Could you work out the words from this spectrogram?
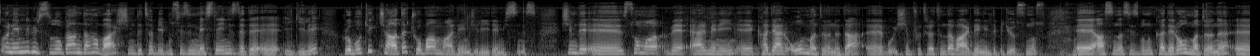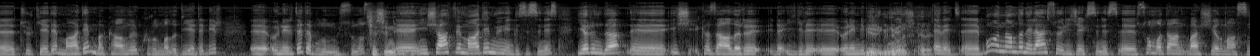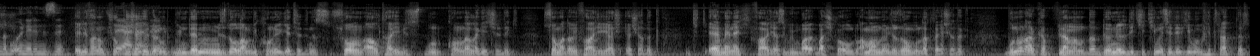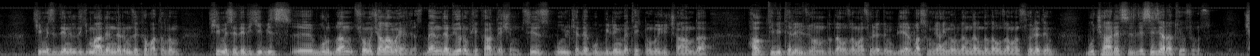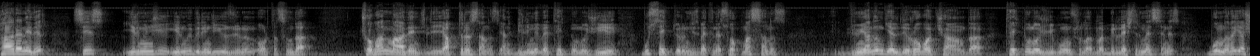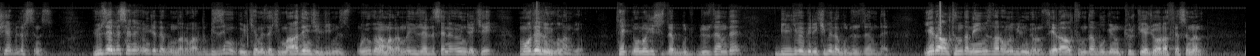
çok önemli bir slogan daha var. Şimdi tabii bu sizin mesleğinizle de e, ilgili. Robotik çağda çoban madenciliği demişsiniz. Şimdi e, Soma ve Ermenek'in e, kader olmadığını da e, bu işin fıtratında var denildi biliyorsunuz. E, aslında siz bunun kader olmadığını e, Türkiye'de Maden Bakanlığı kurulmalı diye de bir e, öneride de bulunmuşsunuz. Kesinlikle. E, İnşaat ve maden mühendisisiniz. Yarın da e, iş kazaları ile ilgili e, önemli bir, Bir günümüz, gün. evet. Evet. e, bu anlamda neler söyleyeceksiniz? E, Soma'dan başlayalım aslında bu önerinizi. Elif Hanım çok teşekkür ederim. Gündemimizde olan bir konuyu getirdiniz. Son 6 ayı biz bu konularla geçirdik. Soma'da bir facia yaş- yaşadık. Ermenek faciası bir ba- başka oldu. Ama ondan önce Zonguldak'ta yaşadık. Bunun arka planında dönüldü ki kimisi dedi ki bu bir fitrattır. Kimisi denildi ki madenlerimizi kapatalım. Kimisi dedi ki biz e, buradan sonuç alamayacağız. Ben de diyorum ki kardeşim siz bu ülkede bu bilim ve teknoloji çağında Halk TV televizyonunda da o zaman söyledim. Diğer basın yayın organlarında da o zaman söyledim. Bu çaresizliği siz yaratıyorsunuz. Çare nedir? Siz 20. 21. yüzyılın ortasında çoban madenciliği yaptırırsanız yani bilimi ve teknolojiyi bu sektörün hizmetine sokmazsanız dünyanın geldiği robot çağında teknolojiyi bu unsurlarla birleştirmezseniz bunları yaşayabilirsiniz. 150 sene önce de bunlar vardı. Bizim ülkemizdeki madenciliğimiz uygulamalarında 150 sene önceki model uygulanıyor. Teknolojisi de bu düzlemde, bilgi ve birikimi de bu düzlemde. Yer altında neyimiz var onu bilmiyoruz. Yer altında bugün Türkiye coğrafyasının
